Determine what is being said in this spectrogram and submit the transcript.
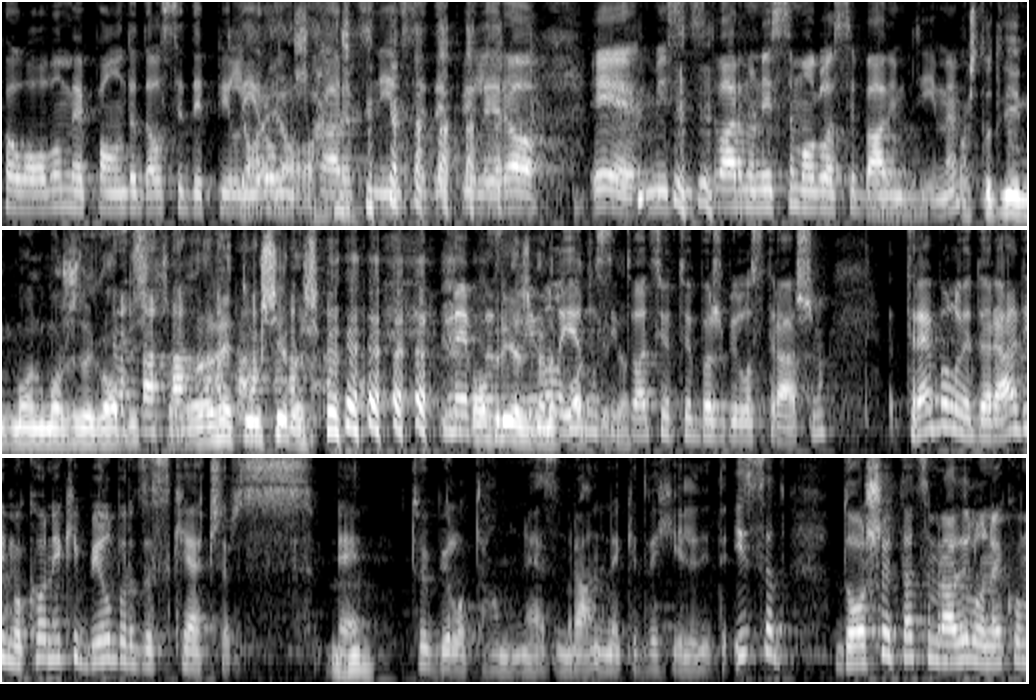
pa u ovome, pa onda da li se depilirao Ja, ja. muškarac, nije se depilirao. E, mislim, stvarno nisam mogla da se bavim time. A što ti on, možeš da ga obrišeš, ono, retuširaš? Ne, pa Obriješ sam imala jednu fotke, da. situaciju, to je baš bilo strašno. Trebalo je da radimo kao neki billboard za Skechers. E, Mhm. to je bilo tamo, ne znam, rane neke 2000-te. I sad, došao je, tad sam radila u nekom,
